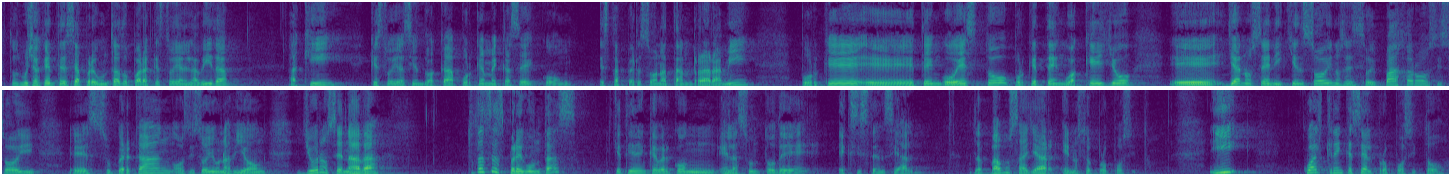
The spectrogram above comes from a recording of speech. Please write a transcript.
Entonces mucha gente se ha preguntado, ¿para qué estoy en la vida? Aquí, ¿qué estoy haciendo acá? ¿Por qué me casé con esta persona tan rara a mí? ¿Por qué eh, tengo esto? ¿Por qué tengo aquello? Eh, ya no sé ni quién soy, no sé si soy pájaro, si soy eh, supercan o si soy un avión. Yo no sé nada Todas esas preguntas que tienen que ver con el asunto de existencial, vamos a hallar en nuestro propósito. ¿Y cuál creen que sea el propósito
